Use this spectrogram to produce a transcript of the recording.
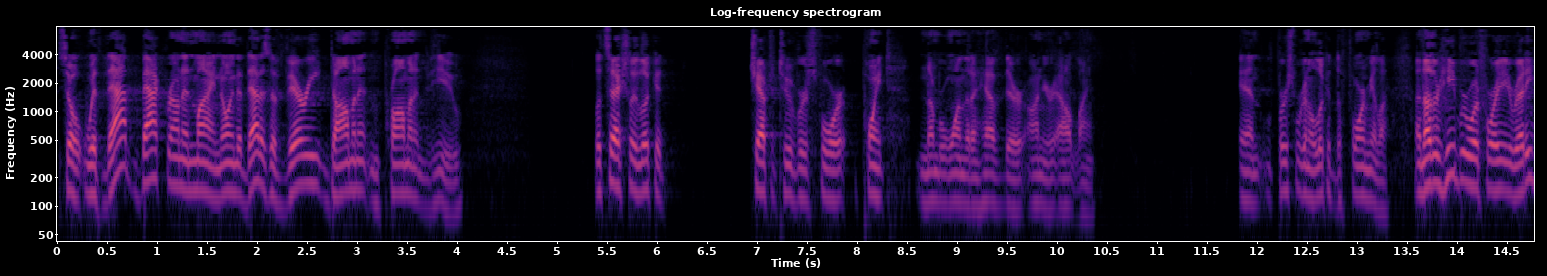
So with that background in mind, knowing that that is a very dominant and prominent view, let's actually look at chapter 2 verse 4, point number one that I have there on your outline. And first we're going to look at the formula. Another Hebrew word for you. You ready?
